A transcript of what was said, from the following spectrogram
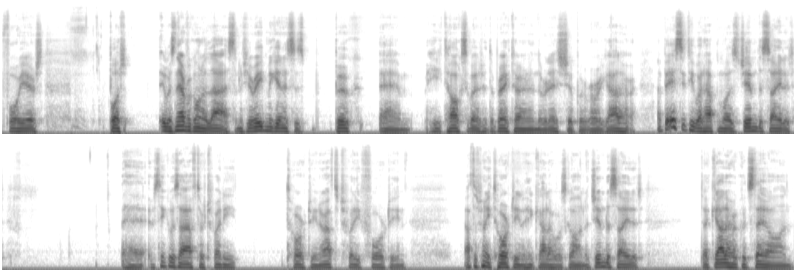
four years but it was never going to last and if you read McGuinness's book um, he talks about the breakdown in the relationship with Rory Gallagher and basically what happened was Jim decided uh, I think it was after 2013 or after 2014 after 2013 I think Gallagher was gone and Jim decided that Gallagher could stay on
